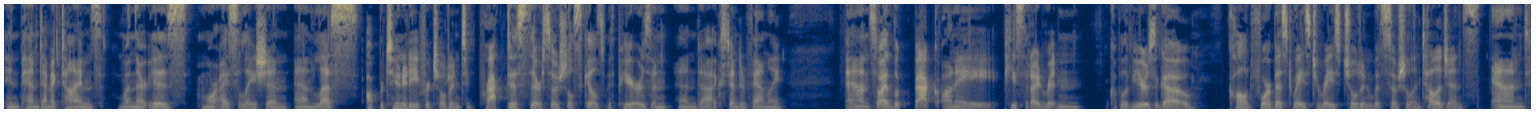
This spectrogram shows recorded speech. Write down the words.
in pandemic times when there is more isolation and less opportunity for children to practice their social skills with peers and, and uh, extended family. And so I looked back on a piece that I'd written a couple of years ago called Four Best Ways to Raise Children with Social Intelligence. And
